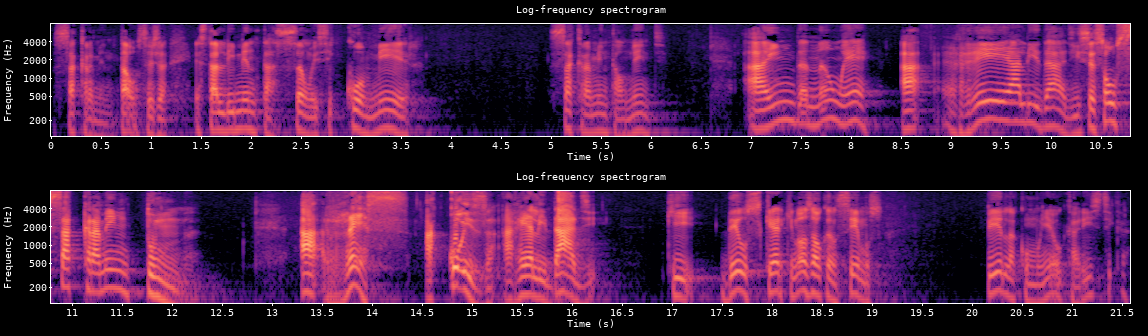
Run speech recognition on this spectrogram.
sacramental, ou seja, esta alimentação, esse comer sacramentalmente, ainda não é a realidade. Isso é só o sacramentum. A res, a coisa, a realidade que Deus quer que nós alcancemos pela comunhão eucarística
